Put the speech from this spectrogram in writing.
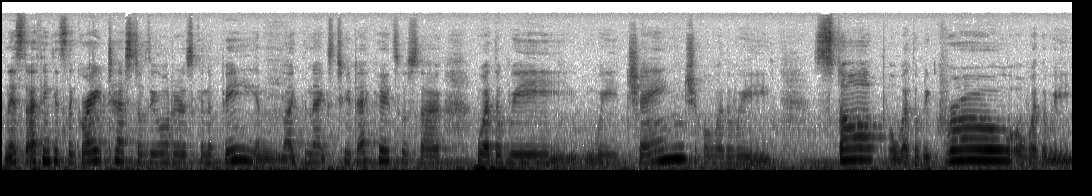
And it's, I think it's the great test of the order is going to be in like the next two decades or so, whether we we change or whether we stop or whether we grow or whether we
